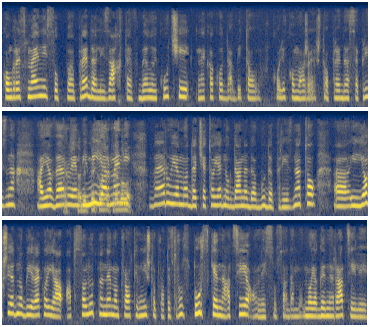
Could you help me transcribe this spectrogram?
kongresmeni su predali zahtev Beloj kući nekako da bi to koliko može što pre da se prizna. A ja verujem i mi Armeni verujemo da će to jednog dana da bude priznato. I još jedno bih rekla, ja apsolutno nemam protiv ništa protiv turske nacije. Oni su sada moja generacija ili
